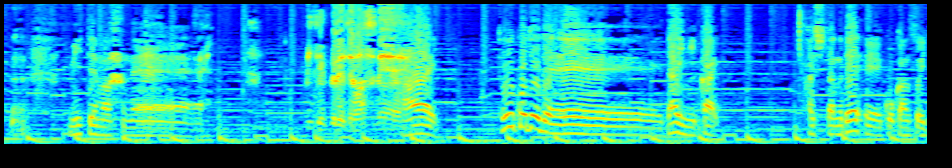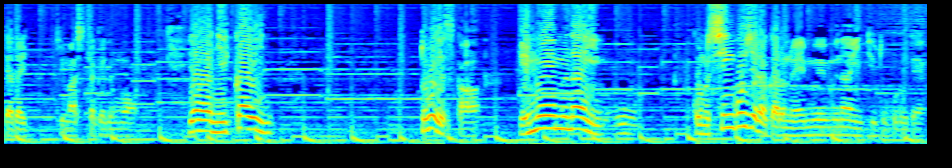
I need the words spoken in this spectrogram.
見てますね。見てくれてますね。はい。ということで、えー、第2回、ハッシュタグで、えーご感想いただきましたけども。いやー、2回、どうですか ?MM9 を、このシン・ゴジラからの MM9 っていうところで、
